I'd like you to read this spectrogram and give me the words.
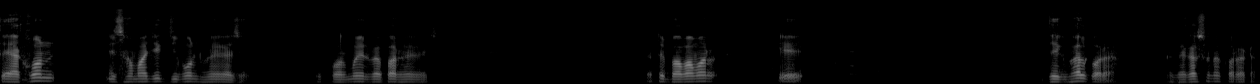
তো এখন যে সামাজিক জীবন হয়ে গেছে, যে কর্মের ব্যাপার হয়ে গেছে, তাতে বাবা মার কে দেখভাল করা দেখাশোনা করাটা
